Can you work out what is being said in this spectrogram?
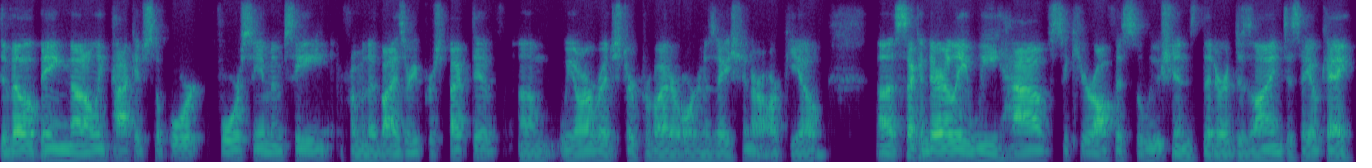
developing not only package support for CMMC from an advisory perspective. Um, we are a registered provider organization or RPO. Uh, secondarily, we have secure office solutions that are designed to say, okay,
